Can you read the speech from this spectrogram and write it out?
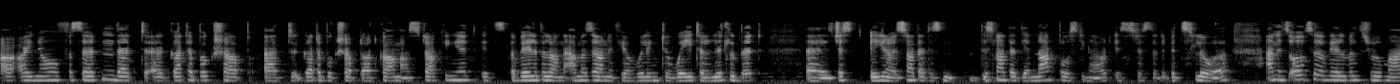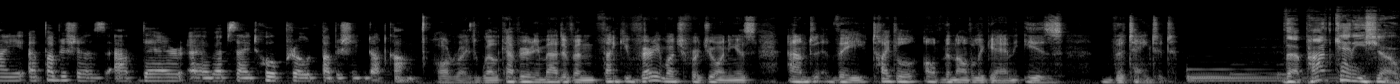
I, I, know for certain that uh, Gutter Bookshop at gutterbookshop.com are stocking it. It's available on Amazon if you're willing to wait a little bit. Uh, it's just you know, it's not that it's, it's not that they're not posting out. It's just a bit slower, and it's also available through my uh, publishers at their uh, website hoperoadpublishing.com. All right. Well, Cauvery Madhavan, thank you very much for joining us. And the title of the novel again is The Tainted. The Pat Kenny Show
